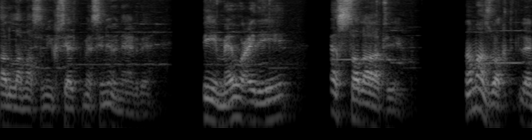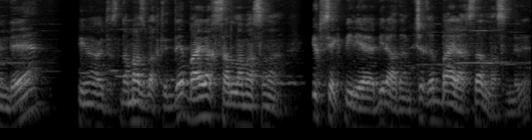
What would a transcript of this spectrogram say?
sallamasını, yükseltmesini önerdi. Fi mev'idi es-salati. Namaz vakitlerinde namaz vaktinde bayrak sallamasını yüksek bir yere bir adam çıkıp bayrak sallasın dedi.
